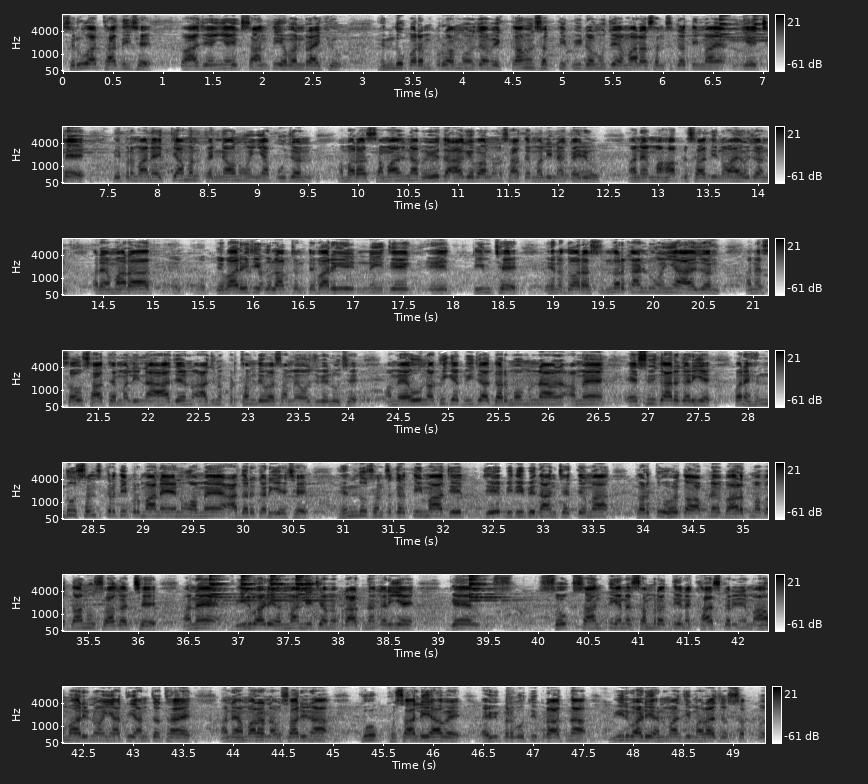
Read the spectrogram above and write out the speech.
શરૂઆત થતી છે. તો આજે અહીંયા એક શાંતિ હવન રાખ્યું. હિન્દુ પરંપરા મુજબ એકાવન શક્તિપીઠોનું જે અમારા સંસ્કૃતિમાં એ છે, તે પ્રમાણે એકાવન કન્યાઓનું અહીંયા પૂજન અમારા સમાજના વિવિધ આગેવાનો સાથે મળીને કર્યું. અને મહાપ્રસાદીનું આયોજન, અને અમારા તિવારીજી, ગુલાબચંદ તિવારીની જે એ ટીમ છે, એના દ્વારા સુંદરકાંડનું અહીંયા આયોજન અને સૌ સાથે મળીને આજે આજનો પ્રથમ દિવસ અમે ઉજવેલું છે. અમે એવું નથી કે બીજા ધર્મોના અમે એ સ્વીકાર કરીએ, પણ હિન્દુ સંસ્કૃતિ પ્રમાણે એનું અમે આદર કરીએ છીએ. હિન્દુ સંસ્કૃતિમાં જે જે વિધિ વિધાન છે તેમાં કરતું હોય તો આપણે ભારતમાં બધાનું સ્વાગત છે. અને વીરવાડી હનુમાનજીથી અમે પ્રાર્થના કરીએ કે સુખ, શાંતિ અને સમૃદ્ધિ અને ખાસ કરીને મહામારીનો અહીંયાથી અંત થાય અને અમારા નવસારીના ખૂબ ખુશાલી આવે એવી પ્રભુથી પ્રાર્થના. વીરવાડી હનુમાનજી મહારાજ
